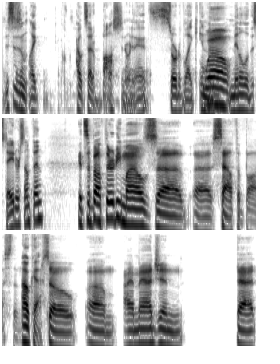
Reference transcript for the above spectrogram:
this isn't like outside of Boston or anything. It's sort of like in Well- the middle of the state or something. It's about 30 miles uh, uh, south of Boston. Okay. So um, I imagine that,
